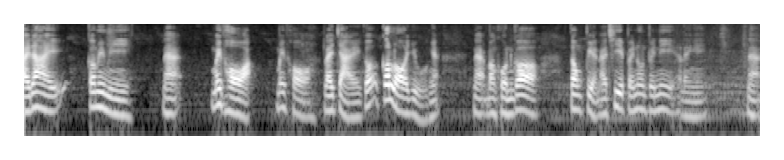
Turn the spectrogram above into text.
รายได้ก็ไม่มีนะฮะไม่พออะไม่พอรายจ่ายก็ก็รออยู่เงี้ยนะบางคนก็ต้องเปลี่ยนอาชีพไปนู่นไปนี่อะไรอย่างงี้นะ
